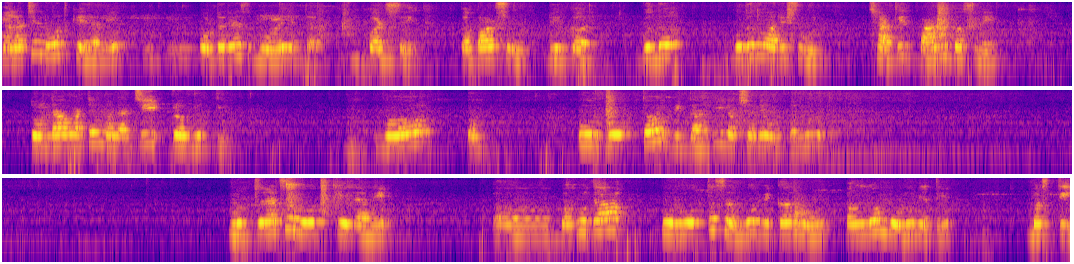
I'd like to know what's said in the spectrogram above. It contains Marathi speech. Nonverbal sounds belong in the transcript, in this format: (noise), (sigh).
मलाचे रोध केल्याने पोटऱ्यास गोळे येतात. पडसे कपाळशूल ढेकर गुद गुदद्वारी शूल छातीत बांध बसणे तोंडावाटे मलाची प्रवृत्ती व पूर्वोक्त विकार ही लक्षणे उत्पन्न होतात. मूत्राचा रोध केल्याने बहुधा पूर्वोक्त सर्व विकार होऊन अंग मोडून येते. बस्ती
